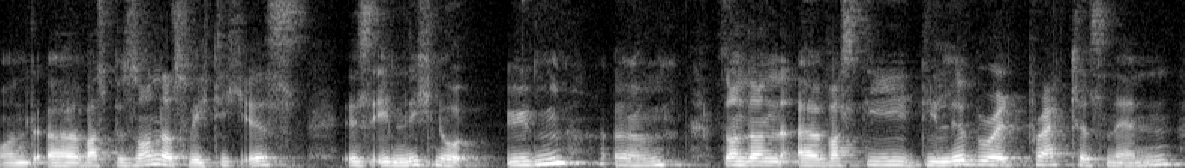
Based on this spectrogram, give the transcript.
Und äh, was besonders wichtig ist, ist eben nicht nur üben, ähm, sondern äh, was die Deliberate Practice nennen,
